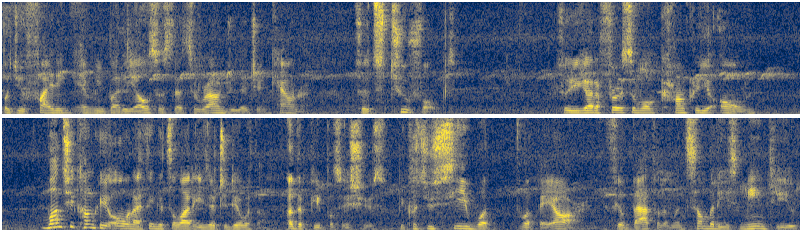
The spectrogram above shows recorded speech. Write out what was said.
but you're fighting everybody else's that's around you that you encounter. So it's twofold. So you got to first of all conquer your own. Once you conquer your own, I think it's a lot easier to deal with other people's issues because you see what what they are. Feel bad for them. When somebody's mean to you,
